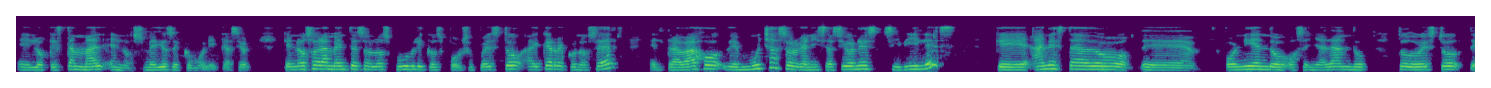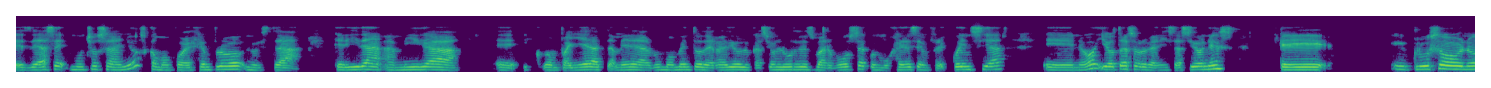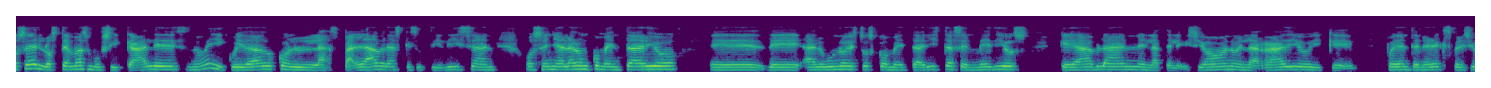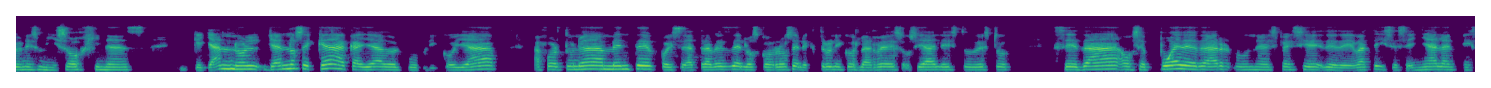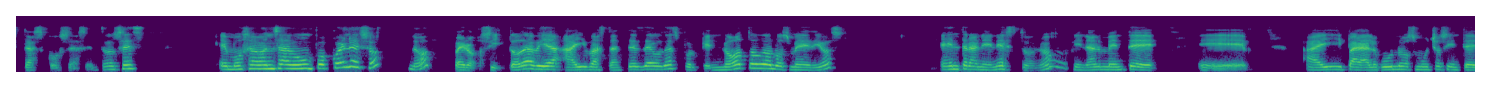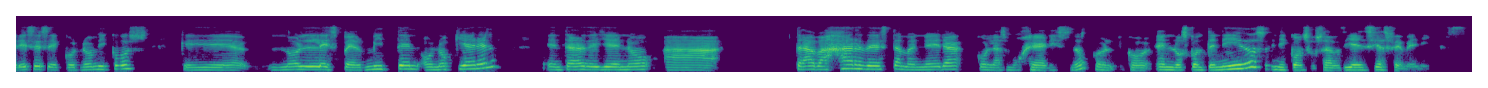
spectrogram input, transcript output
eh, lo que está mal en los medios de comunicación, que no solamente son los públicos, por supuesto, hay que reconocer el trabajo de muchas organizaciones civiles que han estado eh, poniendo o señalando todo esto desde hace muchos años, como por ejemplo nuestra querida amiga eh, y compañera también en algún momento de Radio Educación Lourdes Barbosa con Mujeres en Frecuencia, eh, ¿no? Y otras organizaciones que incluso, no sé, los temas musicales, ¿no? Y cuidado con las palabras que se utilizan o señalar un comentario eh, de alguno de estos comentaristas en medios que hablan en la televisión o en la radio y que pueden tener expresiones misóginas, que ya no, ya no se queda callado el público, ya afortunadamente, pues a través de los correos electrónicos, las redes sociales, todo esto, se da o se puede dar una especie de debate y se señalan estas cosas. Entonces, hemos avanzado un poco en eso, ¿no? Pero sí, todavía hay bastantes deudas porque no todos los medios entran en esto, ¿no? Finalmente, eh, hay para algunos muchos intereses económicos que no les permiten o no quieren entrar de lleno a trabajar de esta manera con las mujeres, ¿no? en los contenidos ni con sus audiencias femeninas.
